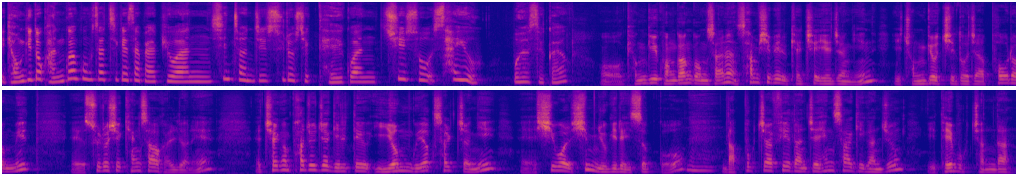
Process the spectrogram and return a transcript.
이 경기도 관광공사 측에서 발표한 신천지 수료식 대관 취소 사유 뭐였을까요? 어, 경기관광공사는 30일 개최 예정인 이 종교 지도자 포럼 및 에, 수료식 행사와 관련해 에, 최근 파주 지역 일대의 이염구역 설정이 에, 10월 16일에 있었고 네. 납북자 피해 단체 행사 기간 중이 대북 전단,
